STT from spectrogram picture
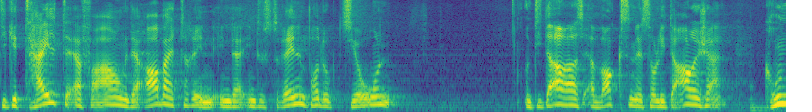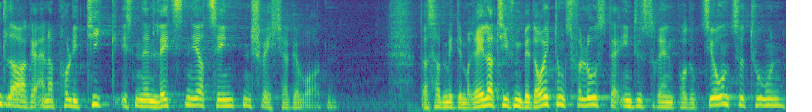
Die geteilte Erfahrung der Arbeiterin in der industriellen Produktion und die daraus erwachsene solidarische Grundlage einer Politik ist in den letzten Jahrzehnten schwächer geworden. Das hat mit dem relativen Bedeutungsverlust der industriellen Produktion zu tun.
